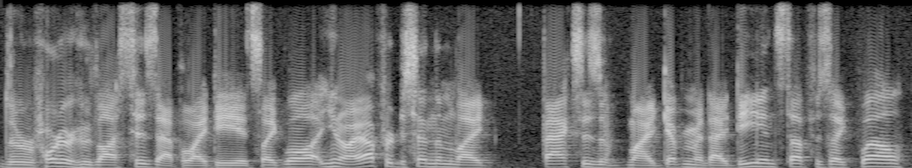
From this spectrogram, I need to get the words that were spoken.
the reporter who lost his Apple ID, it's like, well, you know, I offered to send them like faxes of my government ID and stuff. It's like, well,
